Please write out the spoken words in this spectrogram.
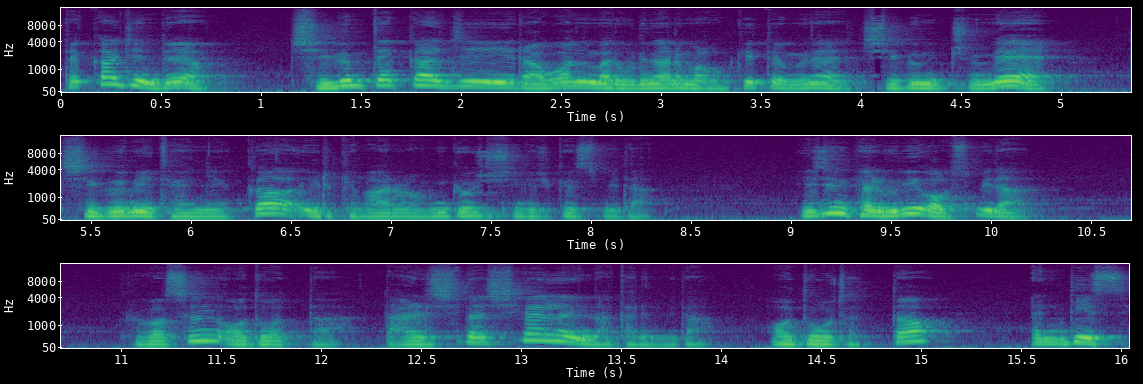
때까지인데요. 지금 때까지라고 하는 말이 우리나라 말 없기 때문에 지금쯤에 지금이 되니까 이렇게 말을 옮겨주시는 게 좋겠습니다. 이젠 별 의미가 없습니다. 그것은 어두웠다. 날씨나 시간을 나타냅니다. 어두워졌다. And this,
